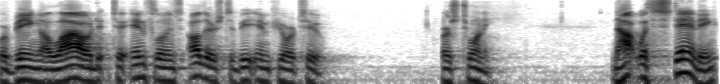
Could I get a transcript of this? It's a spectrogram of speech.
were being allowed to influence others to be impure too. Verse 20. Notwithstanding,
